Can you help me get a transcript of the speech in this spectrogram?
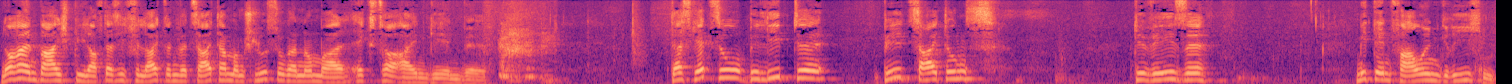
Noch ein Beispiel, auf das ich vielleicht, wenn wir Zeit haben, am Schluss sogar nochmal extra eingehen will. Das jetzt so beliebte Bildzeitungsgewese mit den faulen Griechen.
